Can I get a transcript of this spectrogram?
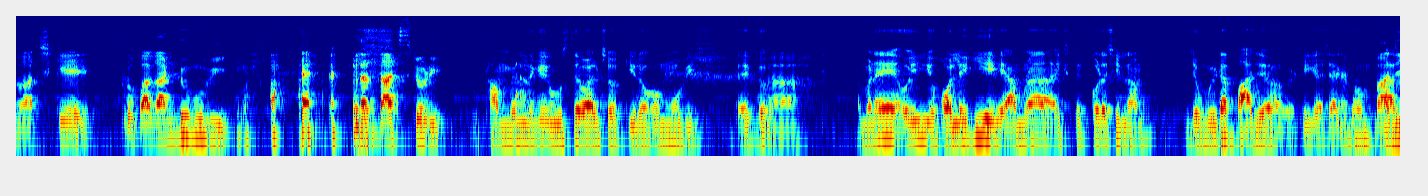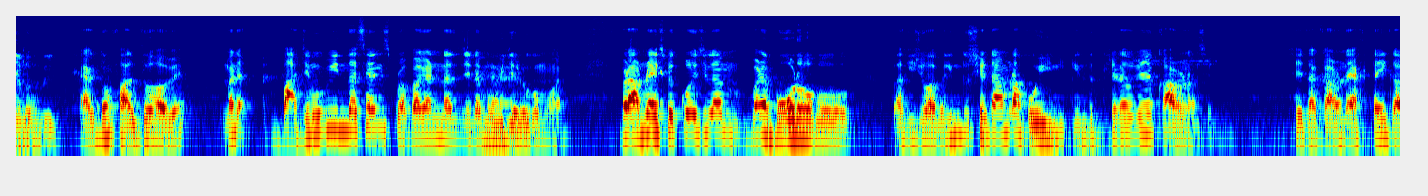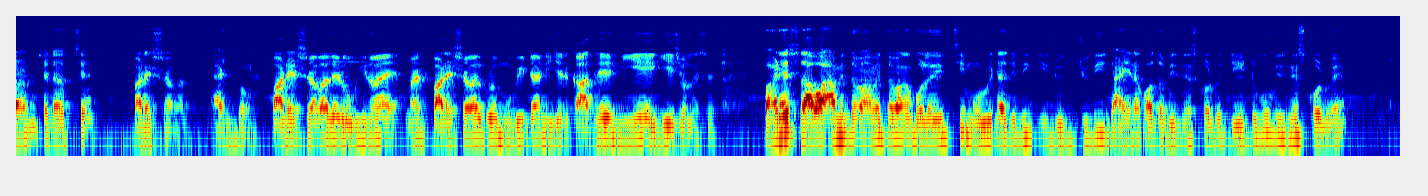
তো আজকে propaganda movie the Taj story thumbnail থেকে বুঝতে পারছ কীরকম মুভি তাই তো? মানে ওই হলে গিয়ে আমরা এক্সপেক্ট করেছিলাম যে মুভিটা বাজে হবে ঠিক আছে? একদম হ্যাঁ, বাজে মুভি একদম ফালতু হবে। মানে বাজে movie in the sense propaganda যেটা মুভি হ্যাঁ। যেরকম হয়। বাট আমরা এক্সপেক্ট করেছিলাম মানে বোর হব বা কিছু হবে কিন্তু সেটা আমরা হইনি। কিন্তু সেটা কারণ আছে। সেটা কারণ একটাই কারণ সেটা হচ্ছে পারেশ রাওয়াল। একদম। পারেশ রাওয়ালের অভিনয় মানে পারেশ রাওয়াল পুরো মুভিটা নিজের কাঁধে নিয়ে এগিয়ে চলেছে। পারেশ রাওয়াল আমি তো আমি তোমাকে বলে দিচ্ছি মুভিটা যদি যদি- জানি না কত বিজনেস করবে যেটুকু বিজনেস করবে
